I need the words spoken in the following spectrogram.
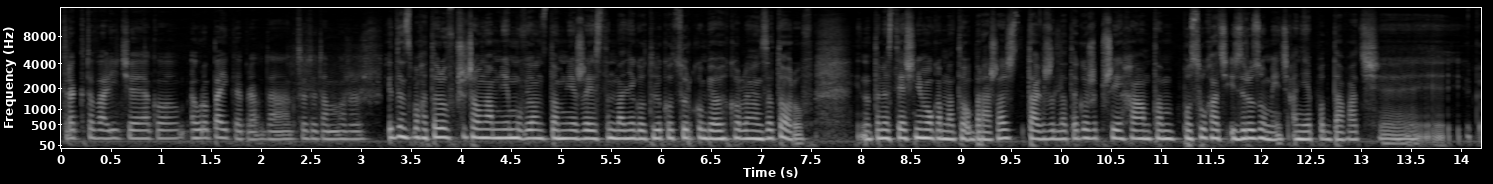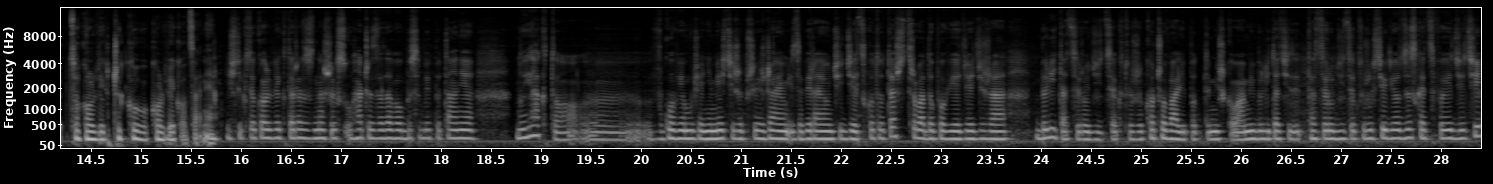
traktowali cię jako Europejkę, prawda? Co ty tam możesz... Jeden z bohaterów krzyczał na mnie, mówiąc do mnie, że jestem dla niego tylko córką białych kolonizatorów. Natomiast ja się nie mogłam na to obrażać, także dlatego, że przyjechałam tam posłuchać i zrozumieć, a nie poddawać e, cokolwiek czy kogokolwiek ocenie. Jeśli ktokolwiek teraz z naszych słuchaczy zadawałby sobie pytanie, no jak to y, w głowie mu się nie mieści, że przyjeżdżają i zabierają ci dziecko, to też trzeba dopowiedzieć, że byli tacy rodzice, którzy koczowali pod tymi szkołami, byli tacy, tacy rodzice, którzy chcieli odzyskać swoje dzieci,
